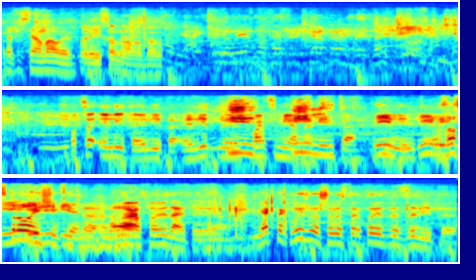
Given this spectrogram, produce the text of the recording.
Професіонали приїхали. Оце еліта, еліта, елітні спортсмени. Еліта. Ілі, ілі, Застройщики. ілі, ілі. А ну розповідайте, як так вийшло, що ви стартуєте з елітою?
